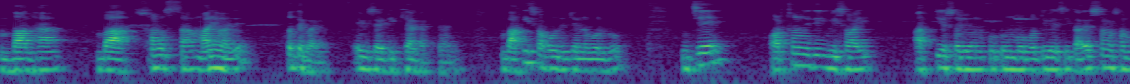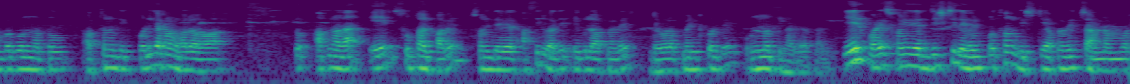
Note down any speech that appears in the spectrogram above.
বাধা বা সমস্যা মাঝে মাঝে হতে পারে। এই বিষয়টি খেয়াল রাখতে হবে। বাকি সকলদের জন্য বলব যে, অর্থনৈতিক বিষয়, আত্মীয় স্বজন, কুটুম্ব প্রতিবেশী, তাদের সঙ্গে সম্পর্ক উন্নত, অর্থনৈতিক পরিকাঠামো ভালো হওয়া তো আপনারা এর সুফল পাবেন, শনিদেবের আশীর্বাদে এগুলো আপনাদের ডেভেলপমেন্ট করবে, উন্নতি হবে আপনাদের। এরপরে শনিদেব দৃষ্টি দেবেন, প্রথম দৃষ্টি আপনাদের চার নম্বর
